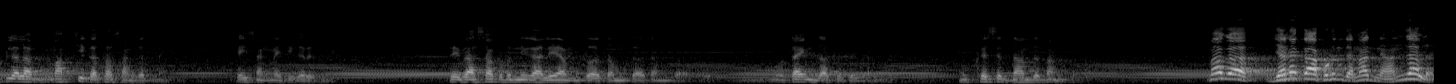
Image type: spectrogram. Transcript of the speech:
आपल्याला मागची कथा सांगत नाही. काही सांगण्याची गरज नाही. ते व्यासाकडून निघाले अमक तमक तमक. टाइम जातो त्याच्यामध्ये. मुख्य सिद्धांत सांगतो. मग जनकाकडून त्यांना ज्ञान झालं.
